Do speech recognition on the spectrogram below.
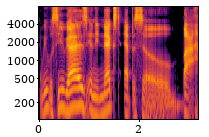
And we will see you guys in the next episode. Bye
